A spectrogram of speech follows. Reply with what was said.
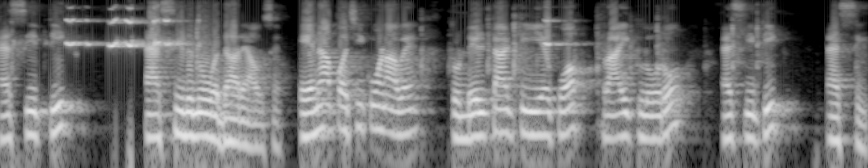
એસિટિક એસિડનો વધારે આવશે. એના પછી કોણ આવે? તો delta T F of trichloro acetic acid.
